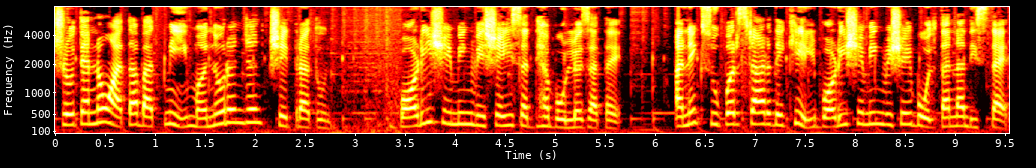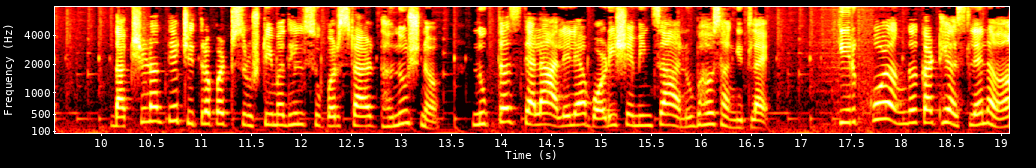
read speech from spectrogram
श्रोत्यांनो आता बातमी मनोरंजन क्षेत्रातून. बॉडी शेमिंग विषयी सध्या बोललं जात आहे अनेक सुपरस्टार देखील बॉडी शेमिंग विषयी बोलताना दिसत आहेत दाक्षिणात्य चित्रपटसृष्टीमधील सुपरस्टार धनुषनं नुकतंच त्याला आलेल्या बॉडी शेमिंगचा अनुभव सांगितलाय. किरकोळ अंगकाठी असल्यानं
